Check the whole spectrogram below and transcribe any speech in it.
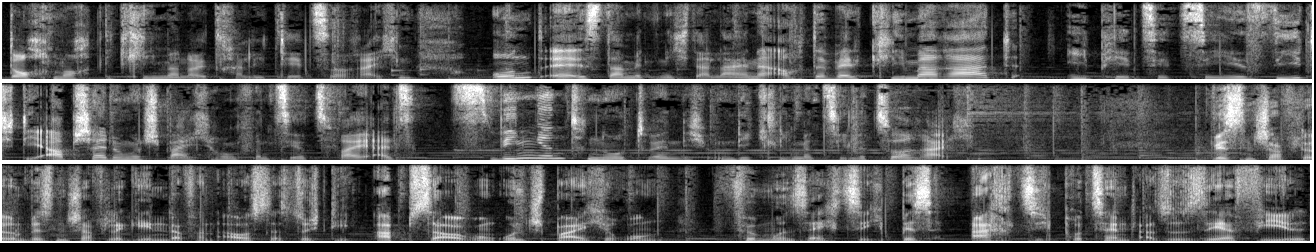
doch noch die Klimaneutralität zu erreichen. Und er ist damit nicht alleine. Auch der Weltklimarat IPCC sieht die Abscheidung und Speicherung von CO2 als zwingend notwendig, um die Klimaziele zu erreichen. Wissenschaftlerinnen und Wissenschaftler gehen davon aus, dass durch die Absaugung und Speicherung 65 bis 80 Prozent, also sehr viel,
